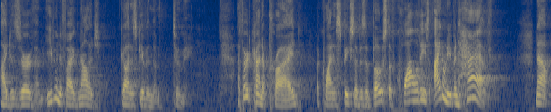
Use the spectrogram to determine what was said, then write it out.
I deserve them, even if I acknowledge God has given them to me. A third kind of pride Aquinas speaks of is a boast of qualities I don't even have. Now,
